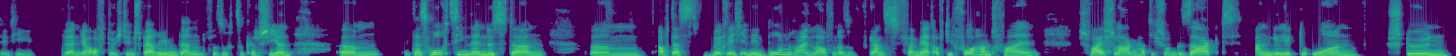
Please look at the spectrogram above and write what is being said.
die, werden ja oft durch den Sperrriemen dann versucht zu kaschieren. Ähm, das Hochziehen der Nüstern, ähm, auch das wirklich in den Boden reinlaufen, also ganz vermehrt auf die Vorhand fallen. Schweifschlagen hatte ich schon gesagt, angelegte Ohren, Stöhnen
